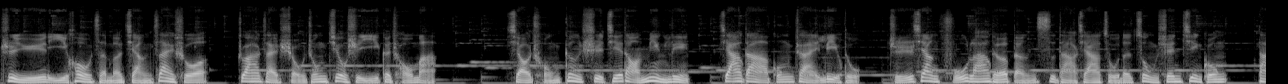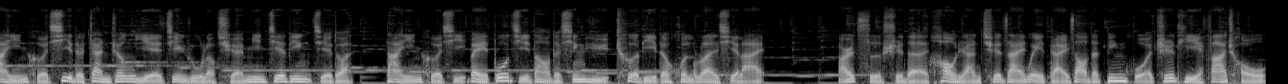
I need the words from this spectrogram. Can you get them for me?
至于以后怎么讲再说，抓在手中就是一个筹码。小虫更是接到命令，加大攻占力度，直向弗拉德等四大家族的纵深进攻。大银河系的战争也进入了全民皆兵阶段，大银河系被波及到的星域彻底的混乱起来。而此时的浩然却在为改造的冰火之体发愁。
